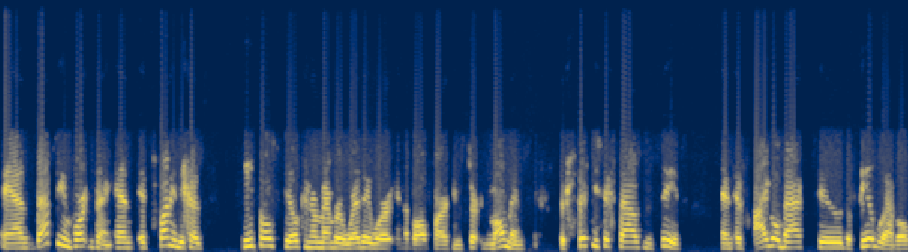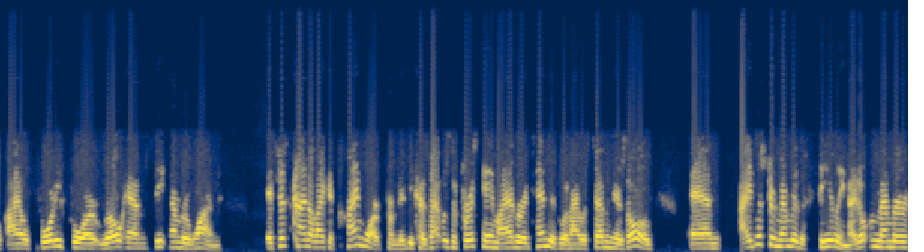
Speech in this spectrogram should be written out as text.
And that's the important thing. And it's funny because people still can remember where they were in the ballpark in certain moments. There's 56,000 seats. And if I go back to the field level, aisle 44, row M, seat number one, it's just kind of like a time warp for me because that was the first game I ever attended when I was seven years old. And I just remember the feeling. I don't remember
